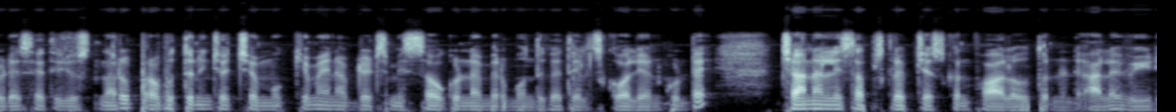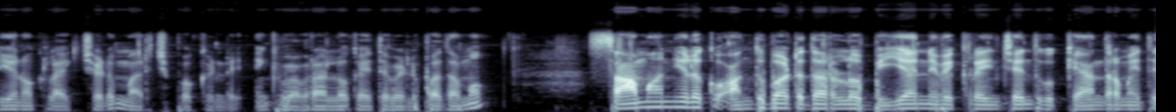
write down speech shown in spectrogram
వీడియోస్ అయితే చూస్తున్నారు. ప్రభుత్వం నుంచి వచ్చే ముఖ్యమైన అప్డేట్స్ మిస్ అవ్వకుండా మీరు ముందుగా తెలుసుకోవాలి అనుకుంటే ఛానల్ని సబ్స్క్రైబ్ చేసుకొని ఫాలో అవుతుండండి. అలా వీడియోని ఒక లైక్ చేయడం మర్చిపోకండి. ఇంక వివరాల్లోకి అయితే వెళ్ళిపోదాము. సామాన్యులకు అందుబాటు ధరలో బియ్యాన్ని విక్రయించేందుకు కేంద్రం అయితే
